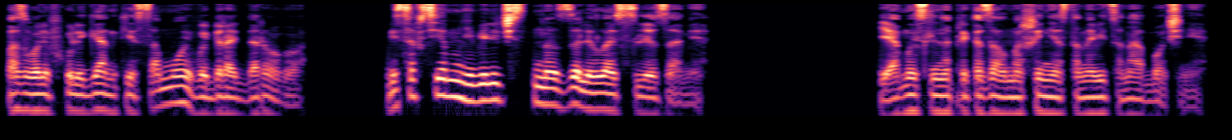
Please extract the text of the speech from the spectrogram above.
позволив хулиганке самой выбирать дорогу. И совсем невеличественно залилась слезами. Я мысленно приказал машине остановиться на обочине.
